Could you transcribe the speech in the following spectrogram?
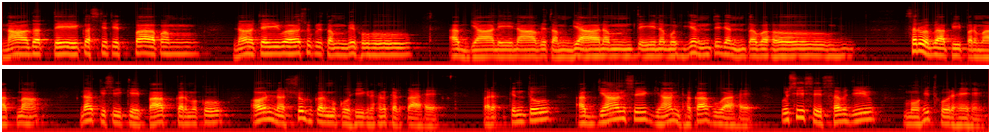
ना दत्ते कस्यचित पापम न चैव सुकृतं विभुः। अज्ञानेनावृतं ज्ञानम तेन मुह्यन्ति जंतवः सर्वव्यापी परमात्मा न किसी के पाप कर्म को और न शुभ कर्म को ही ग्रहण करता है। पर किंतु अज्ञान से ज्ञान ढका हुआ है, उसी से सब जीव मोहित हो रहे हैं।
